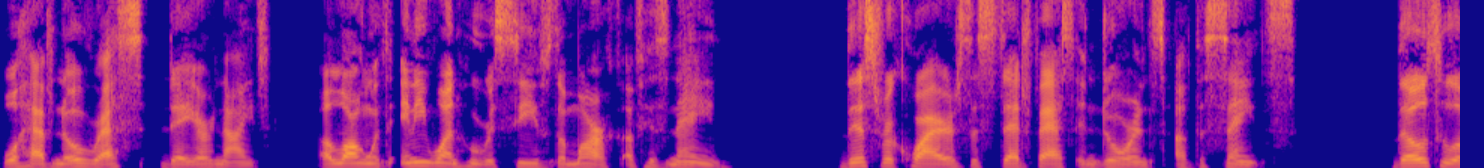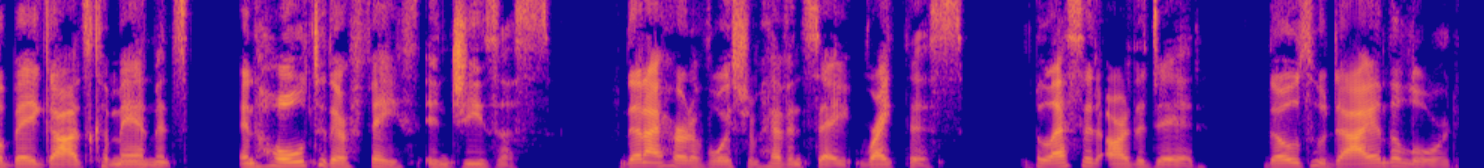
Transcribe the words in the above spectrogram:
will have no rest day or night, along with anyone who receives the mark of his name. This requires the steadfast endurance of the saints, those who obey God's commandments and hold to their faith in Jesus. Then I heard a voice from heaven say, Write this Blessed are the dead, those who die in the Lord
